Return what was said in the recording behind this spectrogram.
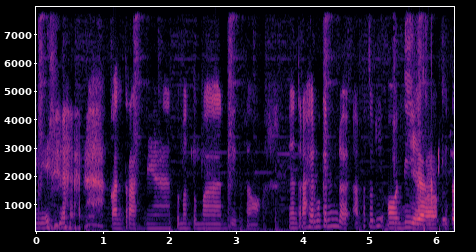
ini kontraknya teman-teman gitu. Dan terakhir mungkin apa tuh di ODI Iya, ya kalau kita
